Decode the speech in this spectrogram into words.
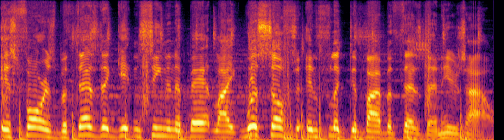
as far as Bethesda getting seen in a bad light was self-inflicted by Bethesda, and here's how.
